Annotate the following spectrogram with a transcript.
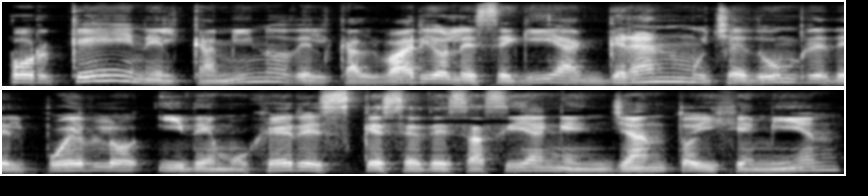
¿Por qué en el camino del Calvario le seguía gran muchedumbre del pueblo y de mujeres que se deshacían en llanto y gemían?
